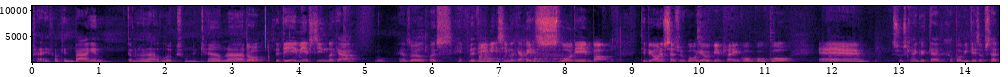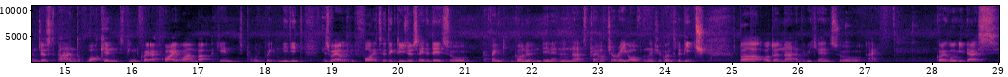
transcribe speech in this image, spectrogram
Pretty fucking banging. Don't know how that looks on the camera. So, the day may have seemed like a, oh, here's the other place. The day may seem like a very slow day, but to be honest, since we've got here, we've been pretty go, go, go. Um, so it's kind of good to have a couple of wee days of sitting just and walking. It's been quite a quiet one, but again, it's probably quite needed as well. It's been 42 degrees outside today, so I think going out and doing anything that's pretty much a write-off unless you're going to the beach. But we're doing that at the weekend, so I gotta go eat this,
